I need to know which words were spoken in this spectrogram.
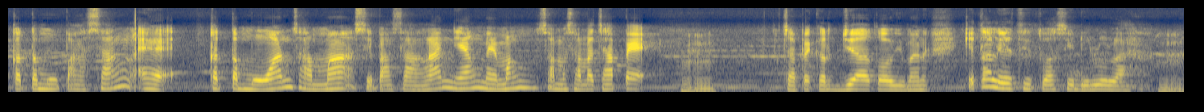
ketemu pasang eh ketemuan sama si pasangan yang memang sama-sama capek Mm-mm. capek kerja atau gimana kita lihat situasi dulu lah Mm.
